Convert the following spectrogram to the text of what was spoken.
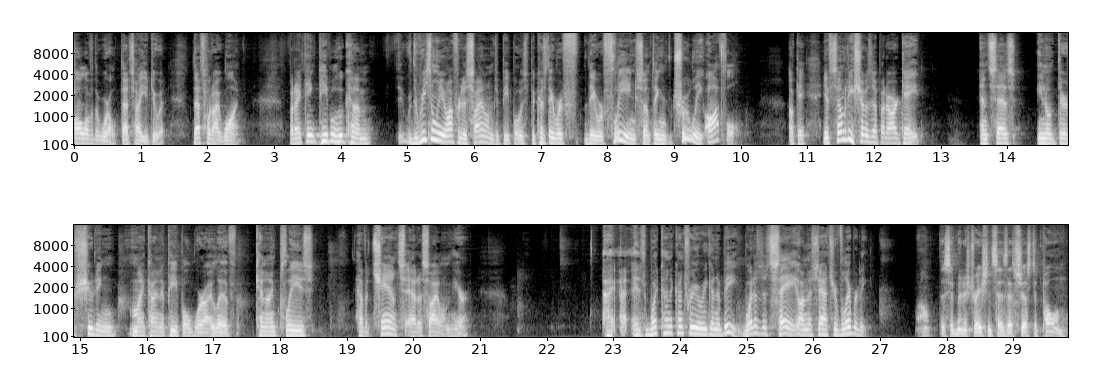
all over the world. That's how you do it. That's what I want. But I think people who come the reason we offered asylum to people is because they were they were fleeing something truly awful. Okay, if somebody shows up at our gate and says, you know, they're shooting my kind of people where I live, can I please have a chance at asylum here? I, I, what kind of country are we going to be? What does it say on the Statue of Liberty? Well, this administration says that's just a poem.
